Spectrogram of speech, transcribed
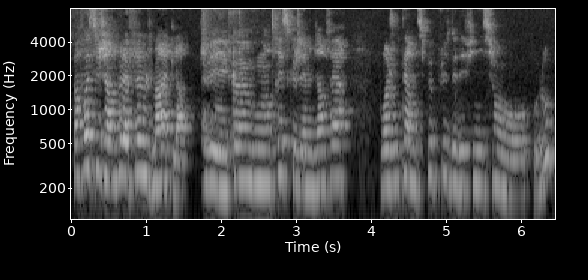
Parfois si j'ai un peu la flemme, je m'arrête là. Je vais quand même vous montrer ce que j'aime bien faire pour ajouter un petit peu plus de définition au, look.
